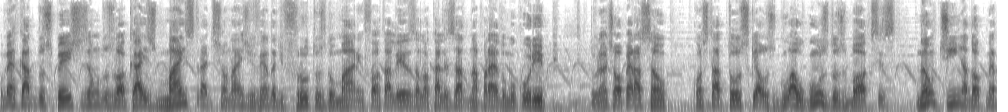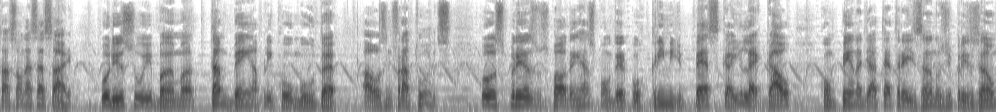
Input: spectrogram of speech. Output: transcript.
O mercado dos peixes é um dos locais mais tradicionais de venda de frutos do mar em Fortaleza, localizado na praia do Mucuripe. Durante a operação, constatou-se que alguns dos boxes não tinham a documentação necessária. Por isso, o Ibama também aplicou multa aos infratores. Os presos podem responder por crime de pesca ilegal, com pena de até três anos de prisão,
